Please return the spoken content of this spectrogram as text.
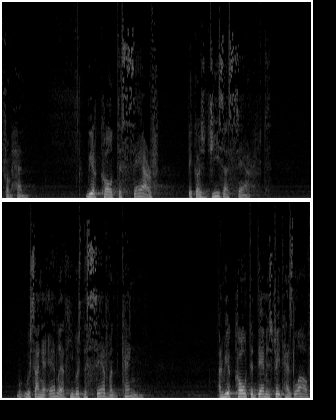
from Him. We are called to serve because Jesus served. We sang it earlier. He was the servant king. And we are called to demonstrate His love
